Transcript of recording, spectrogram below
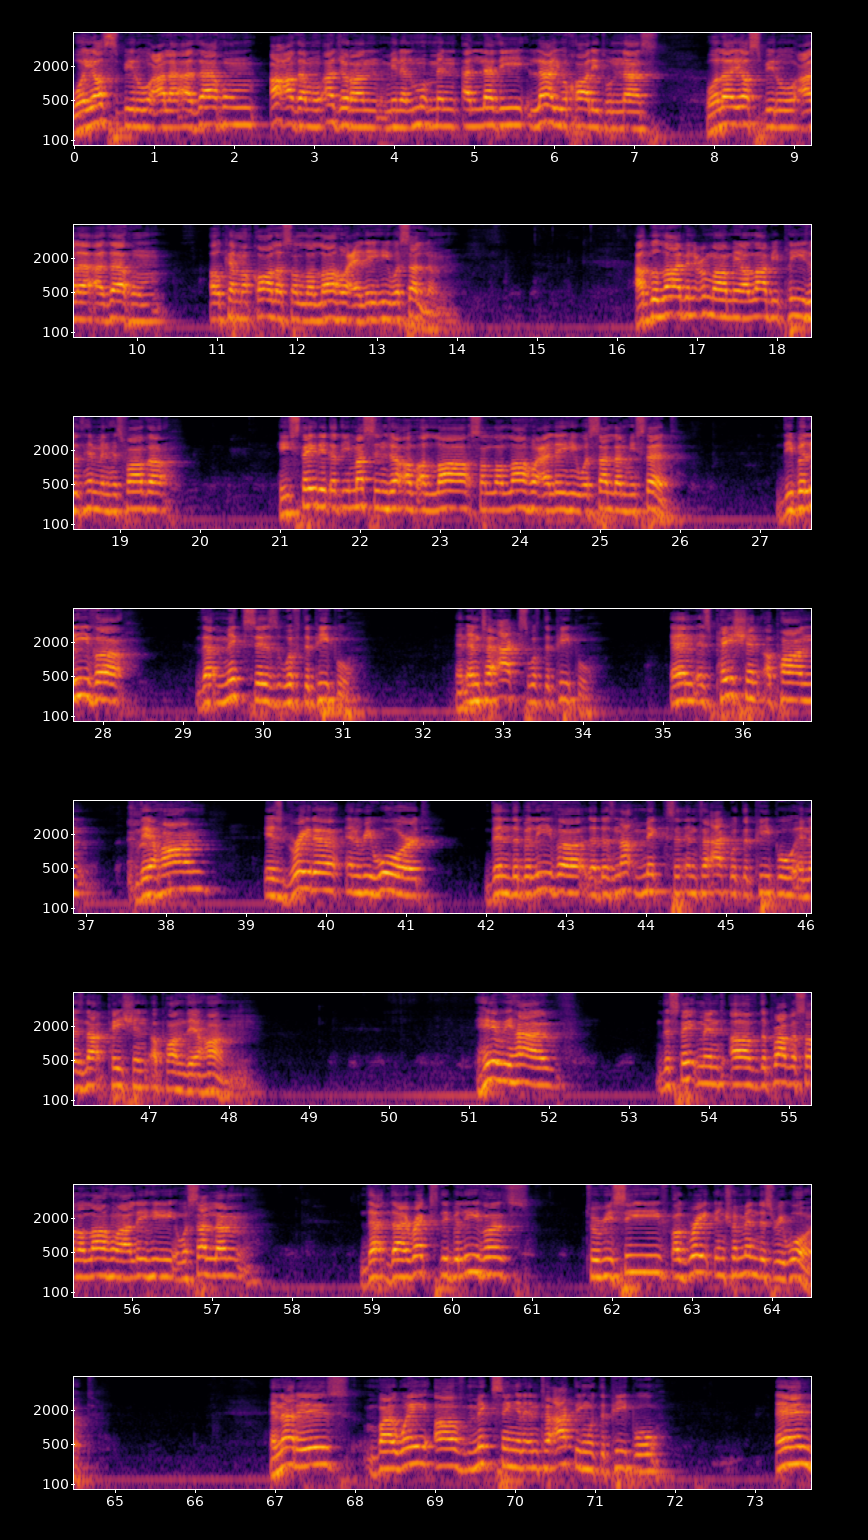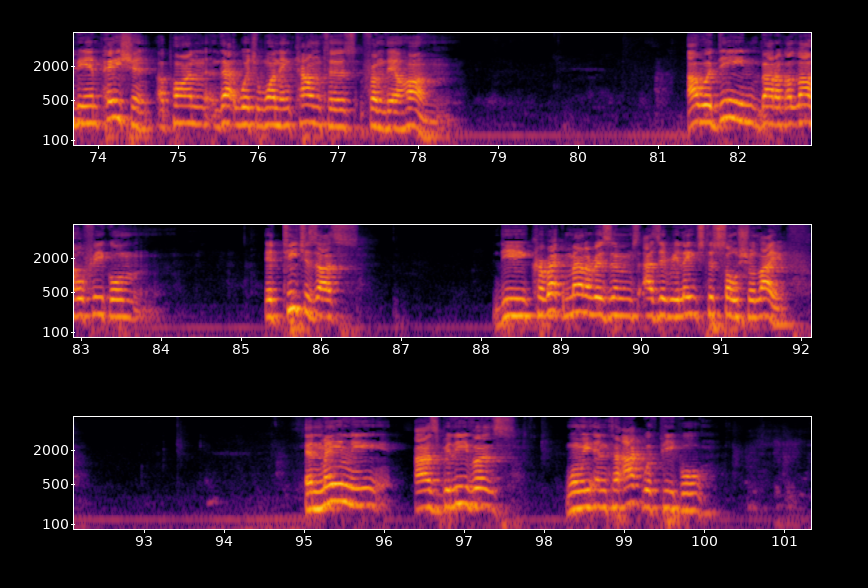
ويصبر على اذاهم اعظم اجرا من المؤمن الذي لا يخالط الناس ولا يصبر على اذاهم أو كما قال صلى الله عليه وسلم Abdullah ibn Umar, may Allah be pleased with him and his father, he stated that the Messenger of Allah sallallahu alaihi wasallam, he said, the believer that mixes with the people and interacts with the people and is patient upon their harm is greater in reward than the believer that does not mix and interact with the people and is not patient upon their harm. Here we have the statement of the Prophet sallallahu alaihi wasallam that directs the believers to receive a great and tremendous reward. And that is by way of mixing and interacting with the people and being patient upon that which one encounters from their harm. Our deen, barakallahu fikum, it teaches us the correct mannerisms as it relates to social life. And mainly as believers, when we interact with people,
